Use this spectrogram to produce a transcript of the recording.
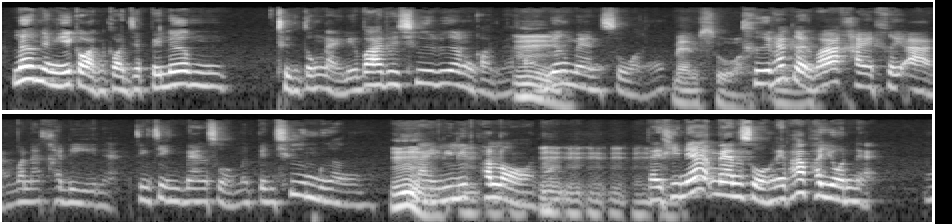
เริ่มอย่างนี้ก่อนก่อนจะไปเริ่มถึงตรงไหนเลยว่าด้วยชื่อเรื่องก่อนนะคะเรื่องแมนสรวงแมนสรวง คือถ้าเกิดว่าใครเคยอ่านวรรณคดีเนี่ยจริง ๆ แมนสรวงมันเป็นชื่อเมืองอืมในลิลิตพระหลอดอืมอืมอืมอืมอืมแต่ทีเนี้ยแมนสรวงในภาพยนตร์เนี่ย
